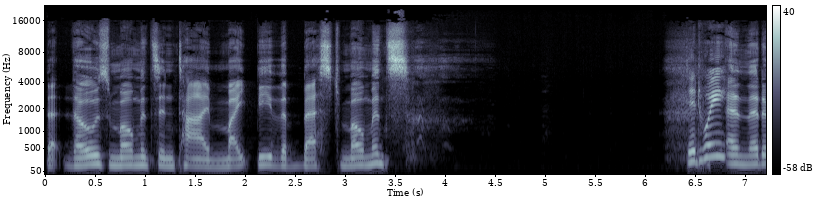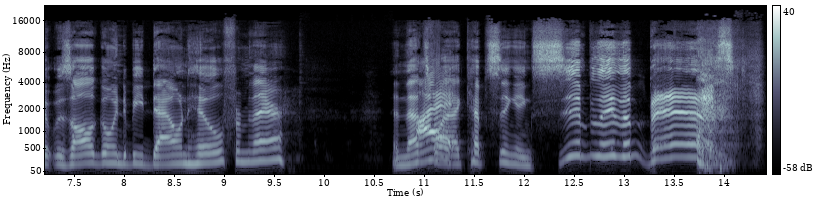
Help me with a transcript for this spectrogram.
that those moments in time might be the best moments Did we? and that it was all going to be downhill from there. And that's why I- I kept singing simply the best.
